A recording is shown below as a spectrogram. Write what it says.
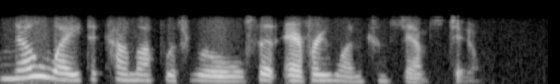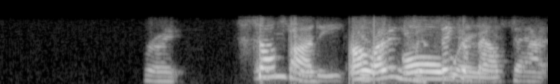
no way to come up with rules that everyone consents to. Right. Somebody Oh, I didn't even think about that.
